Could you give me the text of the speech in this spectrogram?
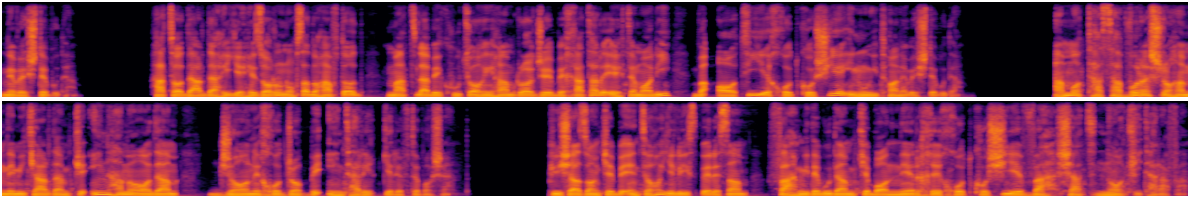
نوشته بودم. حتی در دهه 1970 مطلب کوتاهی هم راجع به خطر احتمالی و آتی خودکشی اینویت ها نوشته بودم. اما تصورش را هم نمی کردم که این همه آدم جان خود را به این طریق گرفته باشند. پیش از آن که به انتهای لیست برسم فهمیده بودم که با نرخ خودکشی وحشتناکی طرفم.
